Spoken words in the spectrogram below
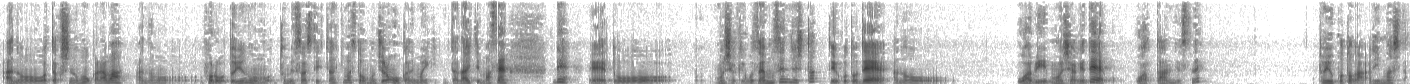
あの、私の方からは、あの、フォローというのも止めさせていただきますと、もちろんお金もいただいてません。で、えっ、ー、と、申し訳ございませんでしたっていうことで、あの、お詫び申し上げて終わったんですね。ということがありました。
